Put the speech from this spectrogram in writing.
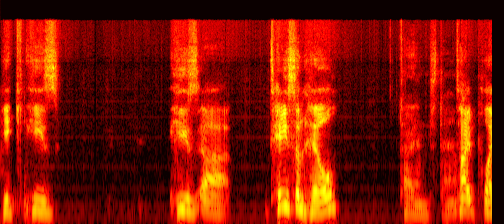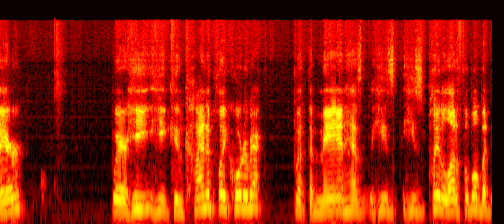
he he's he's uh Taysom Hill type player where he he can kind of play quarterback, but the man has he's he's played a lot of football, but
